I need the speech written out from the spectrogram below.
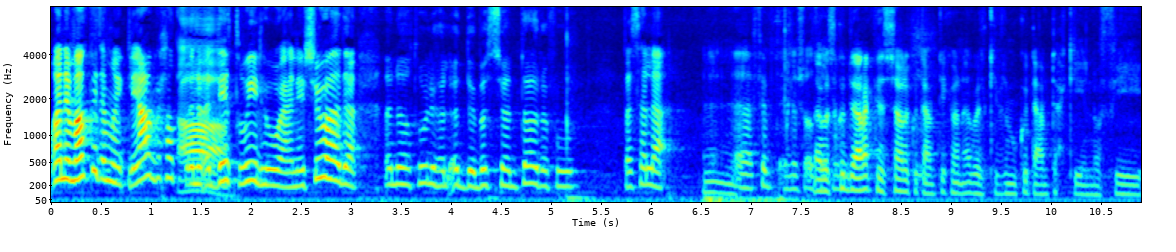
وأنا ما كنت أمك ليه عم بحط؟ إنه آه. قد إيه طويل هو؟ يعني شو هذا؟ أنا طولي هالقد بس عشان تعرفوا. بس هلأ آه، فهمت إنه شو لا بس قصدك. كنت أركز شغله كنت عم تحكي من قبل كيف لما كنت عم تحكي إنه في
